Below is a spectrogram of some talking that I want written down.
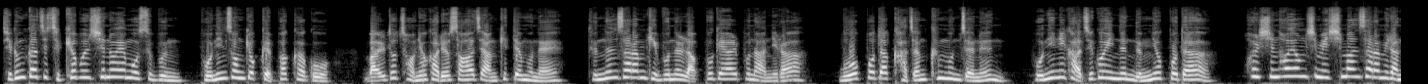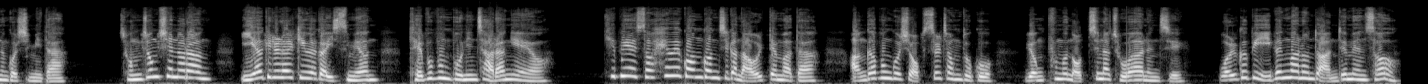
지금까지 지켜본 신우의 모습은 본인 성격 괴팍하고 말도 전혀 가려서 하지 않기 때문에 듣는 사람 기분을 나쁘게 할 뿐 아니라 무엇보다 가장 큰 문제는 본인이 가지고 있는 능력보다 훨씬 허영심이 심한 사람이라는 것입니다. 종종 신우랑 이야기를 할 기회가 있으면 대부분 본인 자랑이에요. TV에서 해외 관광지가 나올 때마다 안 가본 곳이 없을 정도고 명품은 어찌나 좋아하는지 월급이 200만 원도 안 되면서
